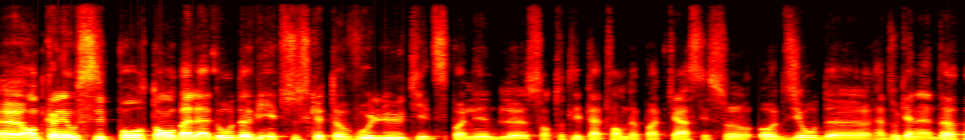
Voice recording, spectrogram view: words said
Euh, on te connaît aussi pour ton balado Deviens-tu ce que tu as voulu, qui est disponible sur toutes les plateformes de podcast et sur audio de Radio-Canada.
